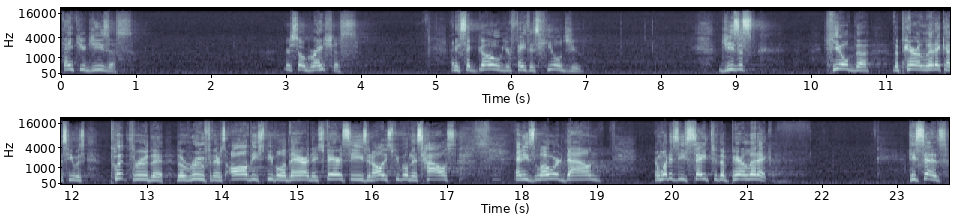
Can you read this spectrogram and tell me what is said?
Thank you, Jesus. You're so gracious. And he said, Go, your faith has healed you. Jesus healed the, the paralytic as he was put through the, the roof, and there's all these people there, and there's Pharisees and all these people in this house, and he's lowered down. And what does he say to the paralytic? He says,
